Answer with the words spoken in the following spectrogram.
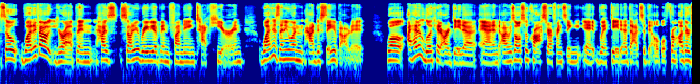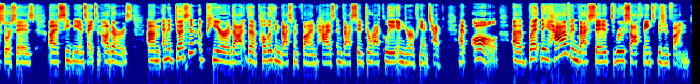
So, what about Europe and has Saudi Arabia been funding tech here? And what has anyone had to say about it? Well, I had a look at our data and I was also cross referencing it with data that's available from other sources, uh, CB Insights and others. Um, and it doesn't appear that the public investment fund has invested directly in European tech at all. Uh, but they have invested through SoftBank's Vision Fund.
